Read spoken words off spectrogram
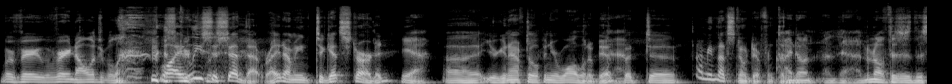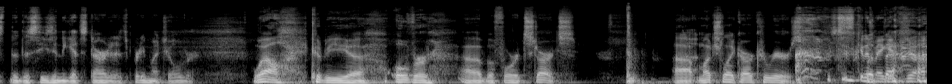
We're very we're very knowledgeable. Well, and Lisa said that, right? I mean, to get started, yeah. uh, you're going to have to open your wallet a bit, but uh, I mean, that's no different than I don't. I don't know if this is the, the, the season to get started. It's pretty much over. Well, it could be uh, over uh, before it starts. Uh, much like our careers. I was just gonna make a joke.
